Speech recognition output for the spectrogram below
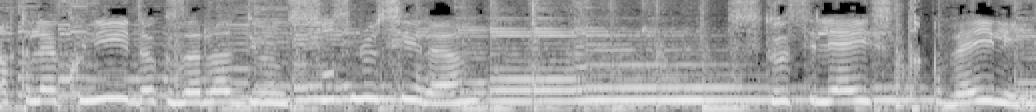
أقلكني داك الراديو نصوص نسيرام ستوثلايف تقبايلي.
